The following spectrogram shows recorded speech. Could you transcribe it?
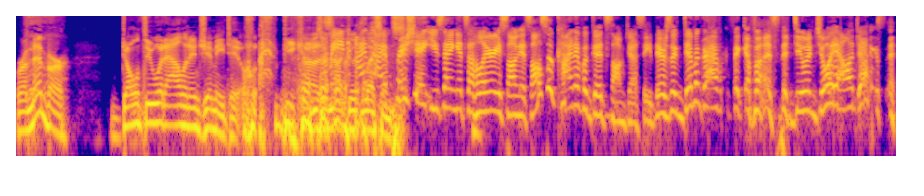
remember, don't do what Alan and Jimmy do because These I are mean, good I, I lessons. appreciate you saying it's a hilarious song. It's also kind of a good song, Jesse. There's a demographic of us that do enjoy Alan Jackson.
